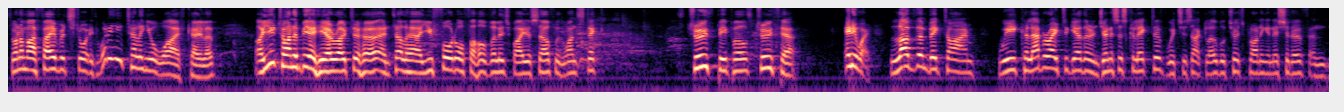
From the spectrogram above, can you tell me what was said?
it's one of my favorite stories. What are you telling your wife, Caleb? Are you trying to be a hero to her and tell her you fought off a whole village by yourself with one stick? It's truth, people. Truth here. Anyway, love them big time. We collaborate together in Genesis Collective, which is our global church planting initiative, and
